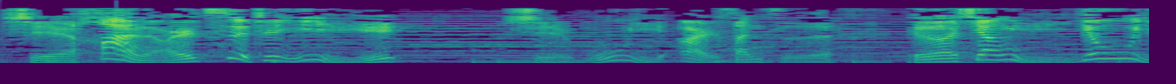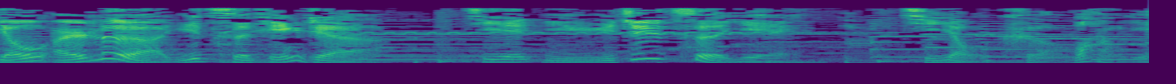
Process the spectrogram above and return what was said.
使汉而赐之以羽，使吾与二三子得相与悠游而乐于此庭者，皆与之次也，其有可忘也？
